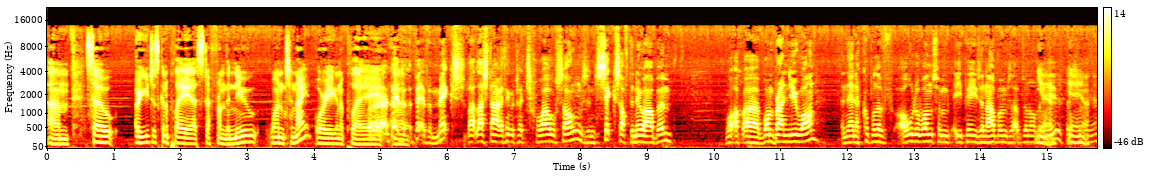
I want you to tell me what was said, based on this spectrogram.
Um, so, are you just going to play uh, stuff from the new one tonight, or are you going to play? Uh, a bit, uh, of, a, a bit of a mix. Like last night, I think we played twelve songs and six off the new album. What, uh, one brand new one, and then a couple of older ones from EPs and albums that I've done over Yeah, the years. yeah, basically, yeah.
